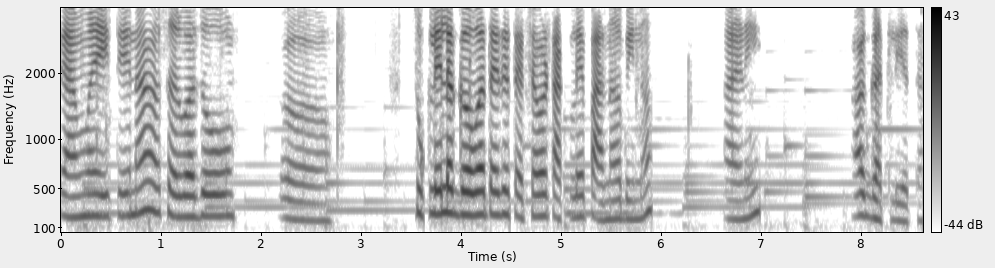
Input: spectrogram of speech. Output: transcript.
त्यामुळे इथे ना सर्व जो सुकलेलं गवत आहे ते त्याच्यावर टाकलंय पानं बिनं आणि आग घातली आता.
